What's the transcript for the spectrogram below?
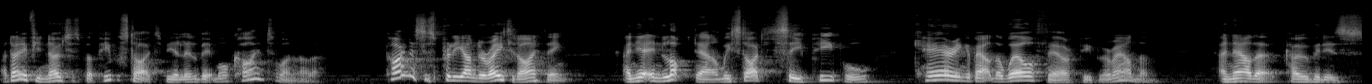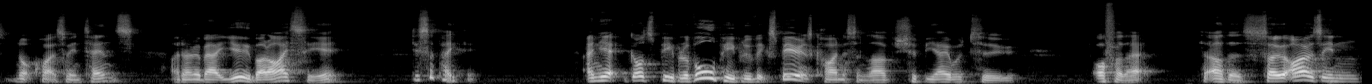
I don't know if you noticed, but people started to be a little bit more kind to one another. Kindness is pretty underrated, I think. And yet in lockdown, we started to see people caring about the welfare of people around them. And now that COVID is not quite so intense, I don't know about you, but I see it dissipating. And yet, God's people, of all people who've experienced kindness and love, should be able to offer that to others. So I was in,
